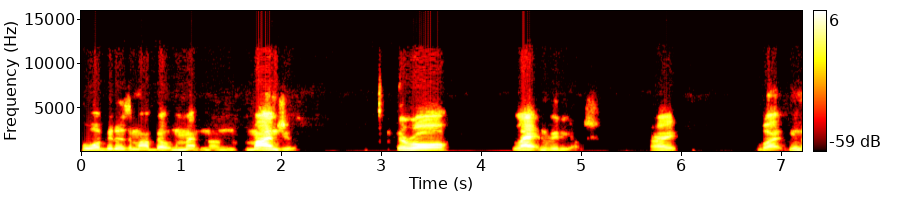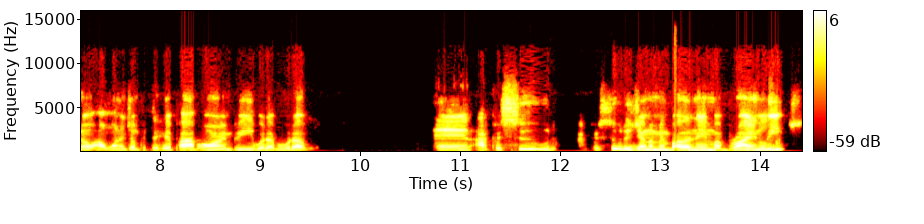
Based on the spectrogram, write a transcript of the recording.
four videos in my belt. Mind you, they're all Latin videos, right? But you know, I want to jump into hip hop, R and B, whatever, whatever. And I pursued I pursued a gentleman by the name of Bryan Leach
